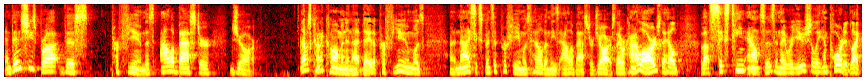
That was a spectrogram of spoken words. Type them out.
And then she's brought this perfume, this alabaster jar. That was kind of common in that day, that perfume was a nice, expensive perfume was held in these alabaster jars. They were kind of large. They held about 16 ounces, and they were usually imported. Like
